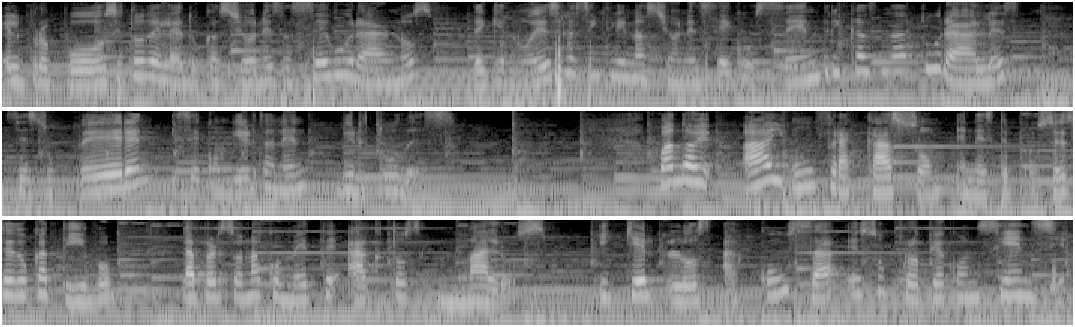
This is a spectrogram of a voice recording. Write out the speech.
El propósito de la educación es asegurarnos de que nuestras inclinaciones egocéntricas naturales se superen y se conviertan en virtudes. Cuando hay, un fracaso en este proceso educativo, la persona comete actos malos y quien los acusa es su propia conciencia.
